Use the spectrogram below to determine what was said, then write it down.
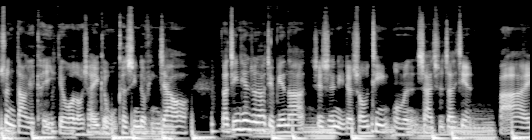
顺道也可以给我留下一个五颗星的评价哦。那今天就到这边啦，谢谢你的收听，我们下次再见，拜。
